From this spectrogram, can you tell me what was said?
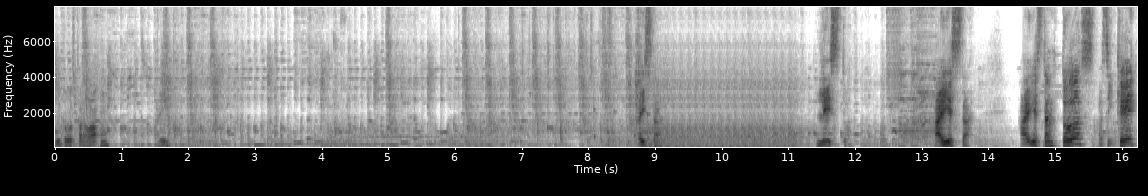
Poquito más para abajo. Ahí. Ahí está. Listo. Ahí está. Ahí están todas. Así que,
